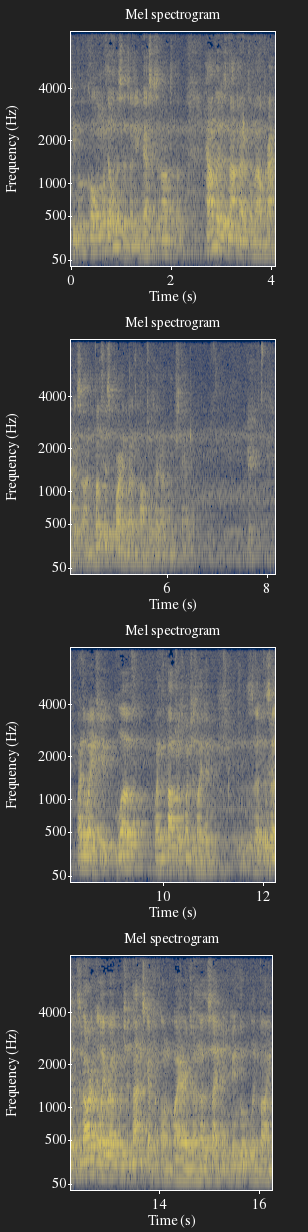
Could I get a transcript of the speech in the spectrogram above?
people who call him with illnesses, and he passes it on to them. How that is not medical malpractice on both his part and Gwyneth Paltrow's, I don't understand. By the way, if you love Gwyneth Paltrow as much as I do, there's, a, there's, a, there's, an article I wrote, which is not in Skeptical Inquirer, it's on another site, but you can Google it by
